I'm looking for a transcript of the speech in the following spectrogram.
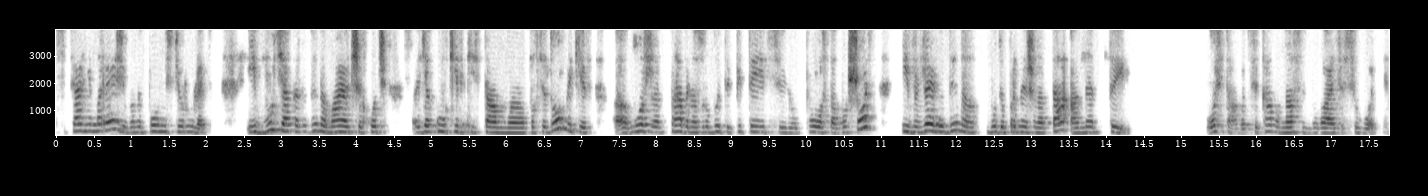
соціальні мережі вони повністю рулять. І будь-яка людина, маючи хоч яку кількість там е, послідовників, е, може правильно зробити петицію, пост або щось, і вже людина буде принижена та, а не ти. Ось так от цікаво в нас відбувається сьогодні.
